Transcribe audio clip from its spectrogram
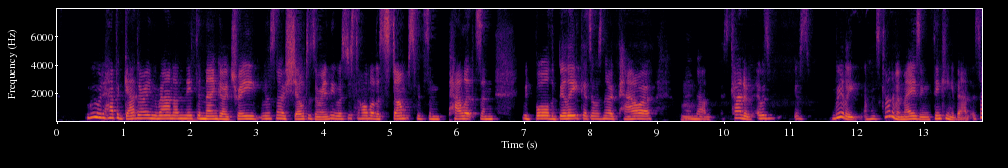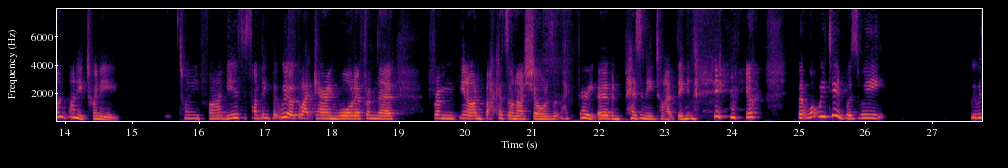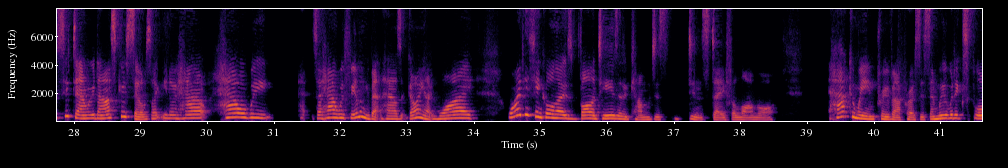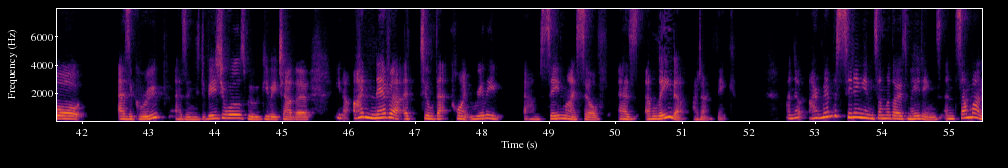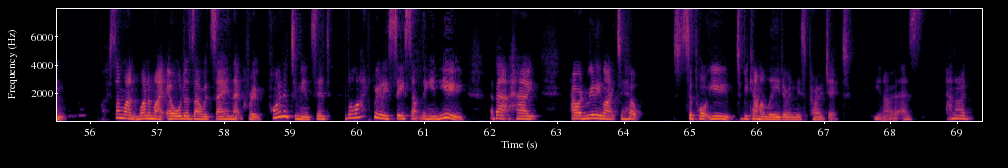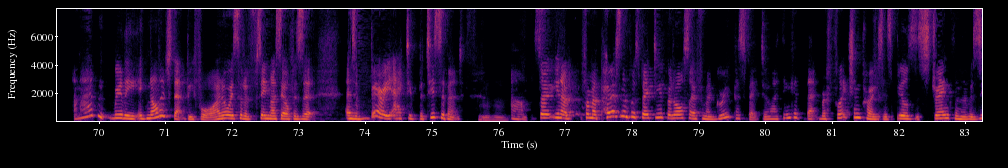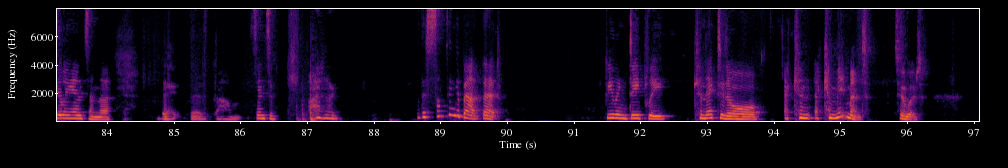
we would have a gathering around underneath the mango tree. There was no shelters or anything. It was just a whole lot of stumps with some pallets, and we'd boil the billy because there was no power. Mm. And um, it's kind of it was it was really I mean it's kind of amazing thinking about it. It's only 20, 25 years or something, but we were like carrying water from the from you know on buckets on our shoulders, like very urban peasanty type thing. but what we did was we we would sit down, we would ask ourselves, like, you know, how how are we so how are we feeling about how's it going? Like why why do you think all those volunteers that had come just didn't stay for long or how can we improve our process? And we would explore as a group, as individuals, we would give each other, you know, I never uh, until that point really um, seen myself as a leader, I don't think. I know I remember sitting in some of those meetings and someone someone, one of my elders, I would say, in that group, pointed to me and said, Well, I really see something in you about how how I'd really like to help support you to become a leader in this project. You know, as and I and I hadn't really acknowledged that before. I'd always sort of seen myself as a as a very active participant. Mm-hmm. Um, so you know, from a personal perspective, but also from a group perspective, I think that reflection process builds the strength and the resilience and the the, the um, sense of I don't know. There's something about that feeling deeply connected or a, con- a commitment to it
